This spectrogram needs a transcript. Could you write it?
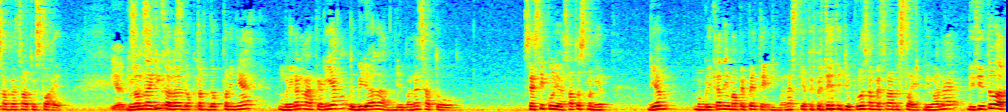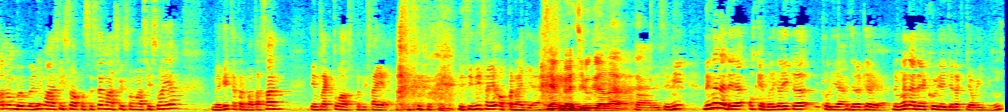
sampai 100 slide ya, bisa belum lagi kalau dokter-dokternya memberikan materi yang lebih dalam di mana satu sesi kuliah 100 menit dia memberikan 5 PPT di mana setiap PPT 70 sampai 100 slide di mana di situ akan membebani mahasiswa khususnya mahasiswa-mahasiswa yang memiliki keterbatasan intelektual seperti saya. di sini saya open aja. ya enggak juga lah Nah, di sini dengan ada oke balik lagi ke kuliah jarak jauh ya. Dengan ada kuliah jarak jauh ini,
